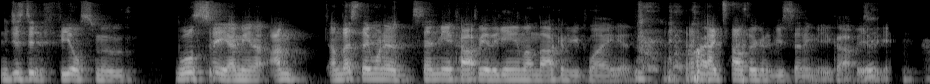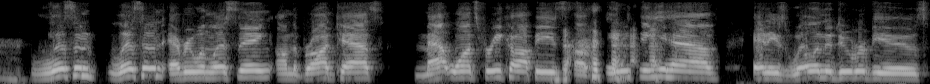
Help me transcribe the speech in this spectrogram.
It just didn't feel smooth. We'll see. I mean, I'm unless they want to send me a copy of the game, I'm not going to be playing it. I doubt they're going to be sending me a copy of the game. Listen, listen, everyone listening on the broadcast. Matt wants free copies of anything you have, and he's willing to do reviews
